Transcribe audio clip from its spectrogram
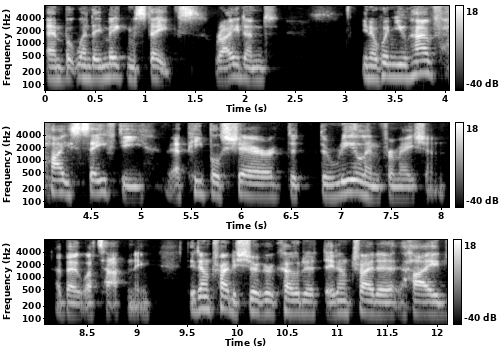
and um, but when they make mistakes, right? And you know when you have high safety, uh, people share the the real information about what's happening they don't try to sugarcoat it. They don't try to hide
